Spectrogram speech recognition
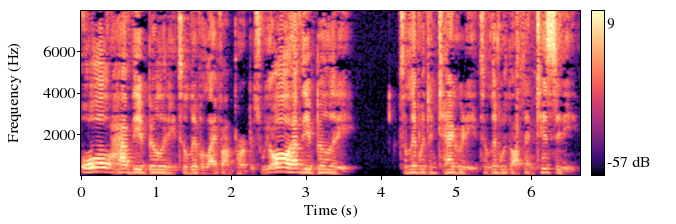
all have the ability to live a life on purpose. We all have the ability to live with integrity, to live with authenticity,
